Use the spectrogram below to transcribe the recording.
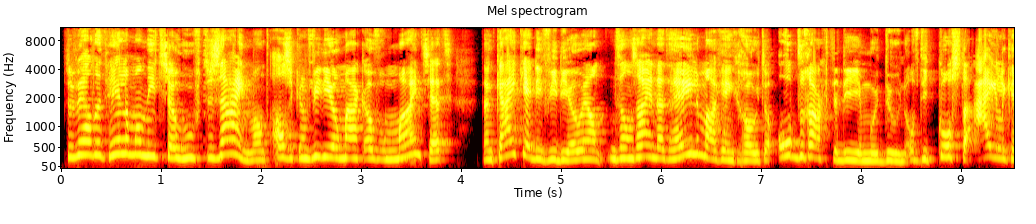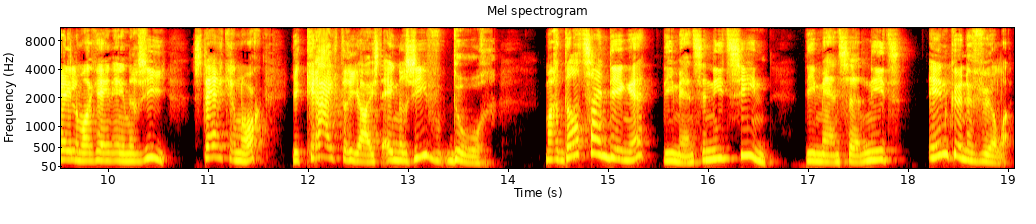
Terwijl dit helemaal niet zo hoeft te zijn. Want als ik een video maak over mindset, dan kijk jij die video en dan, zijn dat helemaal geen grote opdrachten die je moet doen. Of die kosten eigenlijk helemaal geen energie. Sterker nog, je krijgt er juist energie door. Maar dat zijn dingen die mensen niet zien. Die mensen niet in kunnen vullen.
